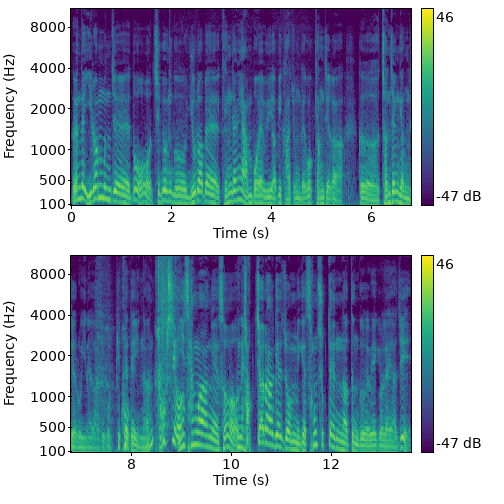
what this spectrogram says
그런데 이런 문제도 지금 그 유럽에 굉장히 안보의 위협이 가중되고 경제가 그 전쟁 경제로 인해 가지고 피폐돼 있는 혹시요? 이 상황에서 네. 적절하게 좀 이게 성숙된 어떤 그 외교를 해야지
